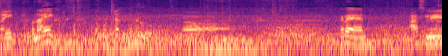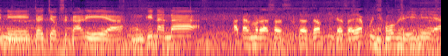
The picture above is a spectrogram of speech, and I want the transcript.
naik naik ke puncak gunung. Oh. Keren. Asli nih cocok sekali ya. Mungkin Anda akan merasa cocok jika saya punya mobil ini ya.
